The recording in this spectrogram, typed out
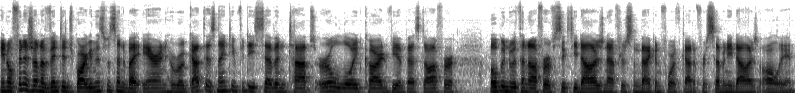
And we'll finish on a vintage bargain. This was sent by Aaron, who wrote, Got this 1957 Topps Earl Lloyd card via best offer. Opened with an offer of $60 and after some back and forth got it for $70 all in.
